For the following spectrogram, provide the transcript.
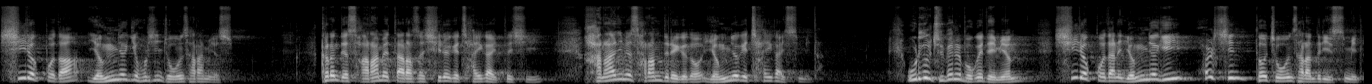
시력보다 영역이 훨씬 좋은 사람이었습니다. 그런데 사람에 따라서 시력의 차이가 있듯이 하나님의 사람들에게도 영역의 차이가 있습니다. 우리들 주변을 보게 되면 시력보다는 영역이 훨씬 더 좋은 사람들이 있습니다.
